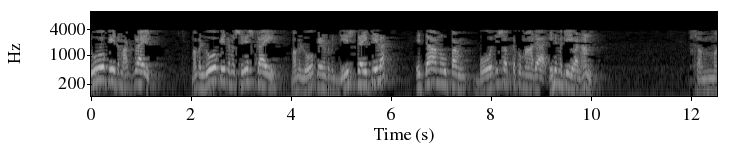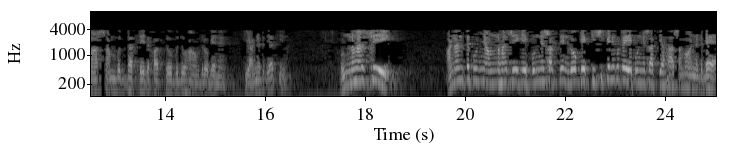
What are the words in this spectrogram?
ලෝකේටම අග්‍රයි. මම ලෝකේටම ශ්‍රේෂ්ඨයි. මම ලෝකේටම ජේෂ්ඨයි කියලා එදාම උපන් බෝධිසත්ව කුමාරයා එහෙම කියවනම් සම්මා සම්බුද්ධත්වයට පත් වූ බුදුහාමුදුරුවෝ ගැන කියන්නට දෙයක් තියෙනවා. උන්වහන්සේ අනන්ත පුණ්‍ය උන්වහන්සේගේ පුණ්‍ය ශක්තියෙන් ලෝකයේ කිසි කෙනෙකුට ඒ පුණ්‍ය ශක්තිය හා සමවන්නට බෑ.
